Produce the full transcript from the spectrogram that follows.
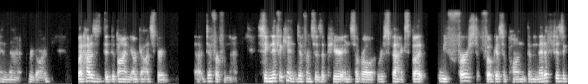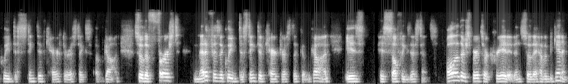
in that regard. But how does the divine or God spirit uh, differ from that? Significant differences appear in several respects, but we first focus upon the metaphysically distinctive characteristics of God. So the first metaphysically distinctive characteristic of God is his self existence. All other spirits are created, and so they have a beginning.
